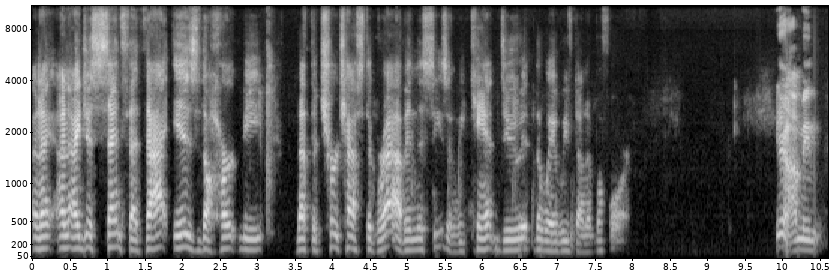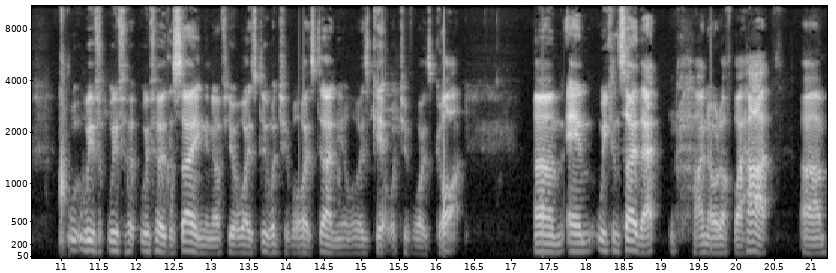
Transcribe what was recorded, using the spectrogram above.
and i and i just sense that that is the heartbeat that the church has to grab in this season. We can't do it the way we've done it before. Yeah, I mean, we've we've we've heard the saying, you know, if you always do what you've always done, you'll always get what you've always got. Um, and we can say that. I know it off by heart. Um,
